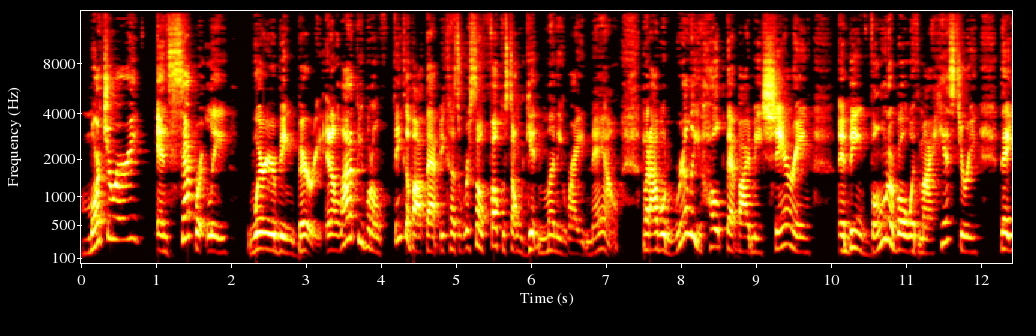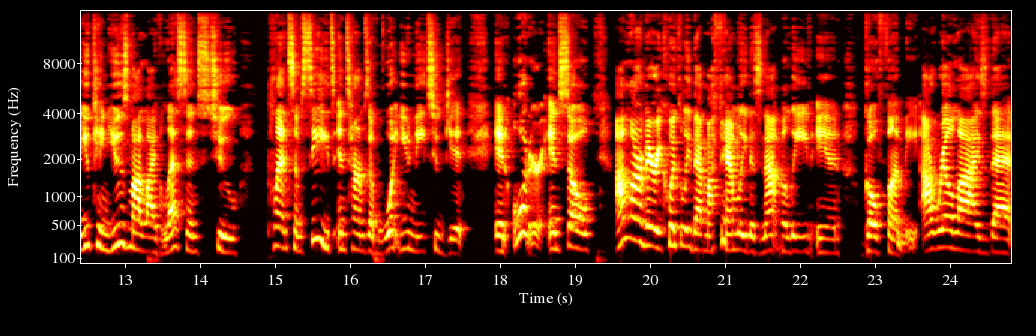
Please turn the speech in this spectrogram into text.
mortuary and separately where you're being buried. And a lot of people don't think about that because we're so focused on getting money right now. But I would really hope that by me sharing and being vulnerable with my history that you can use my life lessons to plant some seeds in terms of what you need to get in order. And so I learned very quickly that my family does not believe in GoFundMe. I realized that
